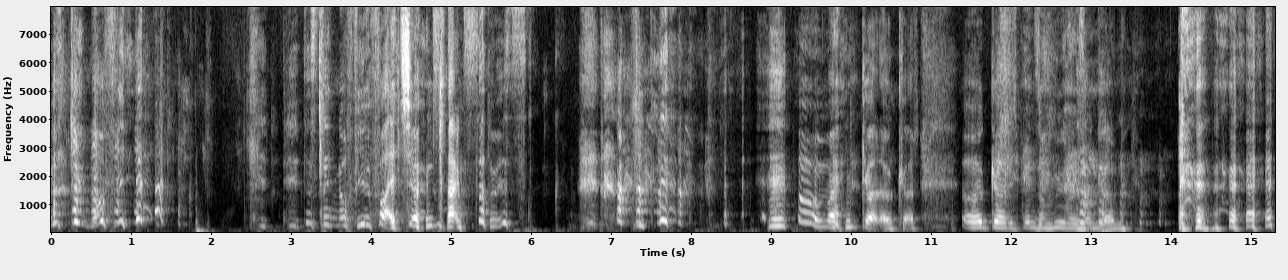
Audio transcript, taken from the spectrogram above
Das klingt noch viel. Das klingt noch viel falscher, wenn es langsam ist. Oh mein Gott, oh Gott. Oh Gott, ich bin so müde, das ist unglaublich.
